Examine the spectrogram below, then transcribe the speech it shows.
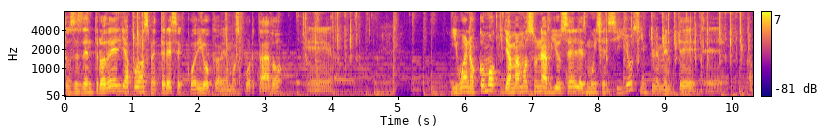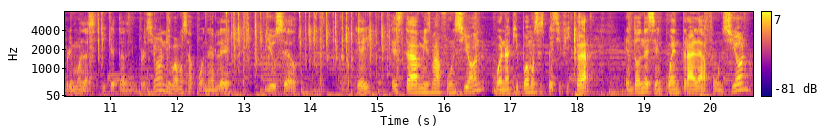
Entonces dentro de él ya podemos meter ese código que habíamos cortado. Eh, y bueno, ¿cómo llamamos una view cell? Es muy sencillo. Simplemente eh, abrimos las etiquetas de impresión y vamos a ponerle view cell. Ok, esta misma función, bueno, aquí podemos especificar en dónde se encuentra la función.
